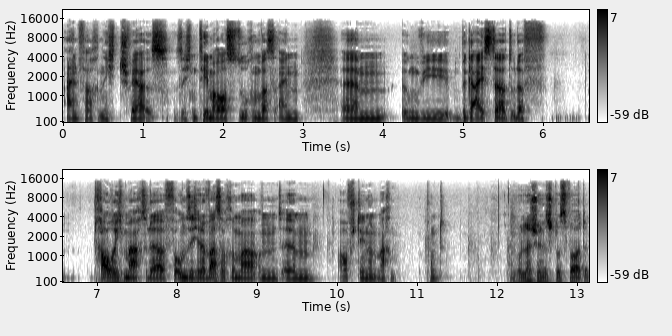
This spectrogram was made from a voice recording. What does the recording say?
einfach nicht schwer ist. Sich ein Thema rauszusuchen, was einen ähm, irgendwie begeistert oder traurig macht oder verunsichert oder was auch immer und ähm, aufstehen und machen. Punkt. Ein wunderschönes Schlusswort.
